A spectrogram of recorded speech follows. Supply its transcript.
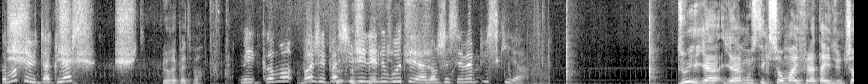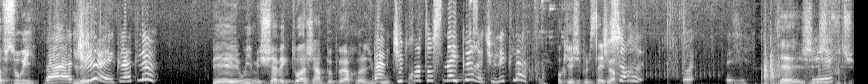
comment t'as eu ta classe Chut, le répète pas. Mais comment Moi j'ai pas Euh, suivi je- les nouveautés alors je sais même plus ce qu'il y a. Dewey, il y, a- y a un moustique sur moi, il fait la taille d'une chauve-souris. Bah Il tu est- le éclate-le Mais oui, mais je suis avec toi, j'ai un peu peur euh, du Bah coup. tu prends ton sniper et tu l'éclates Ok, j'ai pris le Tu sniper. sors... Ouais, vas-y. J'ai foutu,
